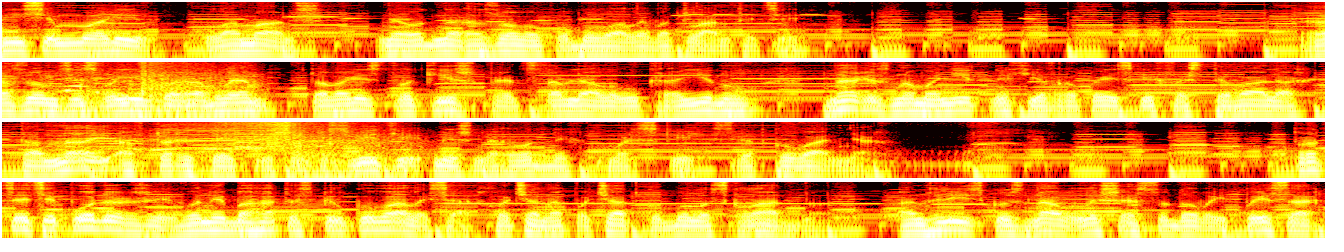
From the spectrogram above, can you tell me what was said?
8 морів, Ла-Манш, неодноразово побували в Атлантиці. Разом зі своїм кораблем товариство Кіш представляло Україну на різноманітних європейських фестивалях та найавторитетніших у світі міжнародних морських святкуваннях. В процесі подорожі вони багато спілкувалися, хоча на початку було складно. Англійську знав лише судовий писар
